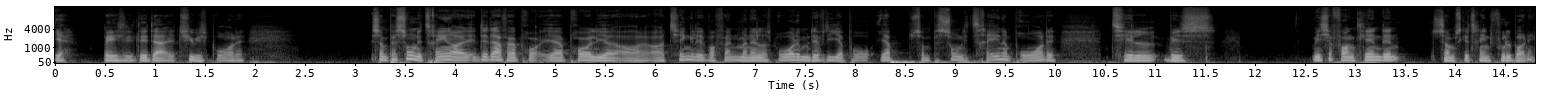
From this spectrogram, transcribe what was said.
ja, basically, det er der, jeg typisk bruger det. Som personlig træner, og det er derfor, jeg prøver, jeg prøver lige at, at, at tænke lidt, hvor fanden man ellers bruger det, men det er fordi, jeg, bruger, jeg som personlig træner bruger det til, hvis, hvis jeg får en klient ind, som skal træne full body,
